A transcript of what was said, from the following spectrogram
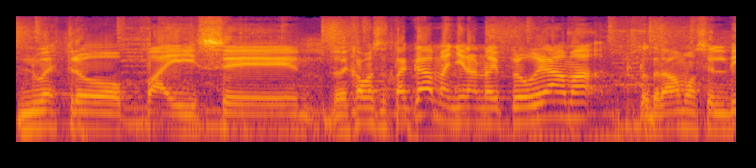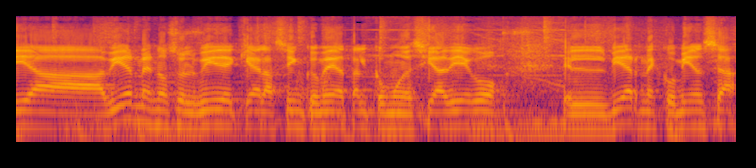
nuestro país. Eh, lo dejamos hasta acá, mañana no hay programa, lo grabamos el día viernes, no se olvide que a las 5 y media, tal como decía Diego, el viernes comienza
